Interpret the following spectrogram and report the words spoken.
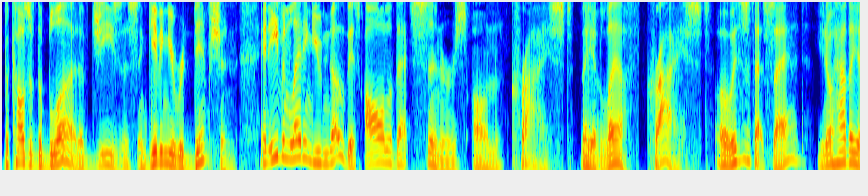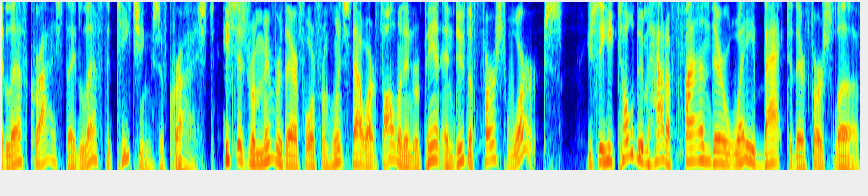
because of the blood of Jesus and giving you redemption and even letting you know this, all of that sinners on Christ. They had left Christ. Oh, isn't that sad? You know how they had left Christ? They'd left the teachings of Christ. He says, Remember therefore from whence thou art fallen and repent and do the first works. You see, he told them how to find their way back to their first love.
